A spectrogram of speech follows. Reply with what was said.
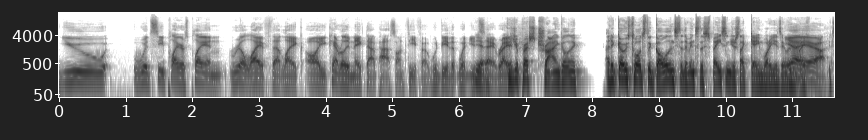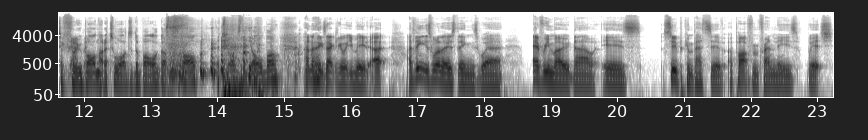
you would see players play in real life that like oh you can't really make that pass on FIFA would be the, what you'd say right? Because you press triangle and it, and it goes towards the goal instead of into the space, and you're just like, game, what are you doing? Yeah, Like, yeah, It's a exactly. through ball, not a towards the ball go- ball. towards the goal ball. I know exactly what you mean. I, I think it's one of those things where every mode now is super competitive, apart from friendlies, which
